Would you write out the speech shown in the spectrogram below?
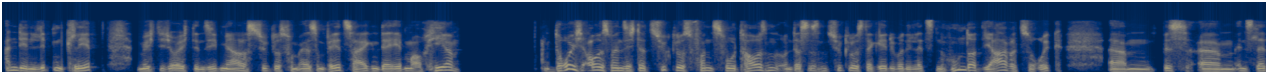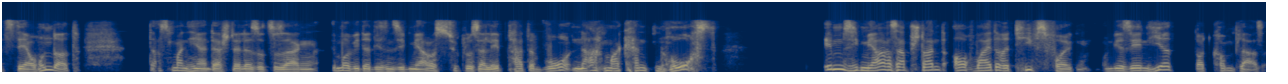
an den Lippen klebt, möchte ich euch den Siebenjahreszyklus vom S&P zeigen, der eben auch hier durchaus, wenn sich der Zyklus von 2000, und das ist ein Zyklus, der geht über die letzten 100 Jahre zurück, ähm, bis ähm, ins letzte Jahrhundert, dass man hier an der Stelle sozusagen immer wieder diesen Siebenjahreszyklus erlebt hatte, wo nach markanten Hochst im Siebenjahresabstand auch weitere Tiefs folgen. Und wir sehen hier Dotcom-Blase.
